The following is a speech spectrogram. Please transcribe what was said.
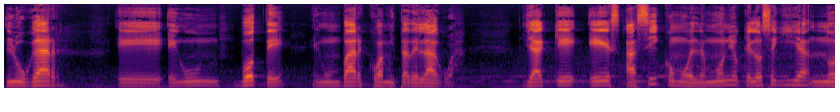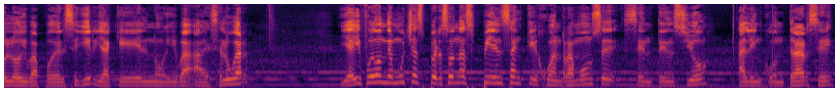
lugar, eh, en un bote, en un barco a mitad del agua, ya que es así como el demonio que lo seguía no lo iba a poder seguir, ya que él no iba a ese lugar. Y ahí fue donde muchas personas piensan que Juan Ramón se sentenció al encontrarse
